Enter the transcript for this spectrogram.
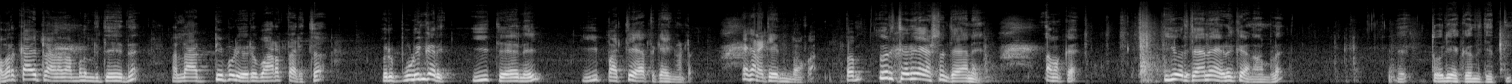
അവർക്കായിട്ടാണ് നമ്മളിത് ചെയ്യുന്നത്? നല്ല അടിപൊളി ഒരു വറുത്തരച്ച ഒരു പുളിങ്കറി ഈ ചേനയും ഈ പച്ച ഏത്തക്കയും കൊണ്ട് എങ്ങനെ ചെയ്ത് നോക്കാം. അപ്പം ഒരു ചെറിയ കഷ്ണം ചേന നമുക്ക് ഈ ഒരു ചേന എടുക്കുകയാണ് നമ്മൾ. തൊലിയൊക്കെ ഒന്ന് ചെത്തി.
